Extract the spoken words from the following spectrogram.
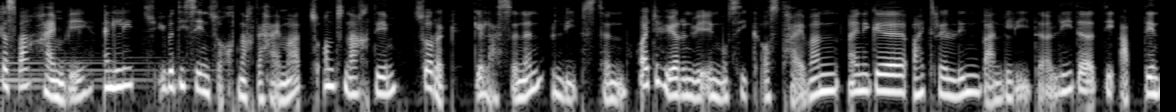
Das war Heimweh, ein Lied über die Sehnsucht nach der Heimat und nach dem zurückgelassenen Liebsten. Heute hören wir in Musik aus Taiwan einige weitere Lin-Ban-Lieder, Lieder, die ab den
